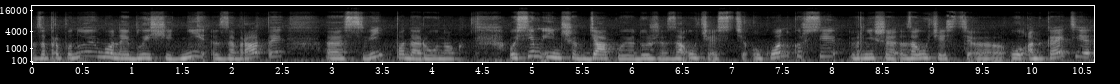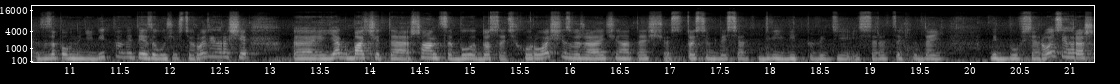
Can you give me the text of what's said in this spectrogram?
запропонуємо найближчі дні забрати свій подарунок. Усім іншим дякую дуже за участь у конкурсі, верніше за участь е, у анкеті, за заповнення відповідей, за участь у розіграші. Е, Як бачите, шанси були досить хороші, зважаючи на те, що 172 відповіді, і серед цих людей відбувся розіграш.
